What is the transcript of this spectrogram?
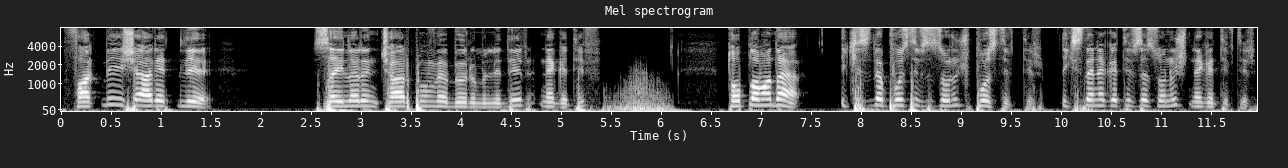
Farklı işaretli sayıların çarpımı ve bölümü nedir? Negatif. Toplamada ikisi de pozitifse sonuç pozitiftir. İkisi de negatifse sonuç negatiftir.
